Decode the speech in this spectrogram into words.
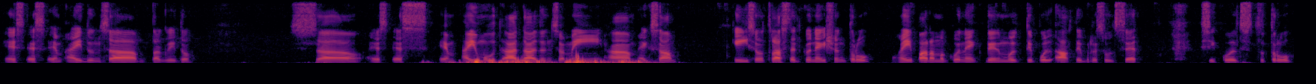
SSMI dun sa, tag dito, sa SSMI mode ata dun sa may um, exam. Okay, so trusted connection true. Okay, para mag-connect. Then multiple active result set is equals to true.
